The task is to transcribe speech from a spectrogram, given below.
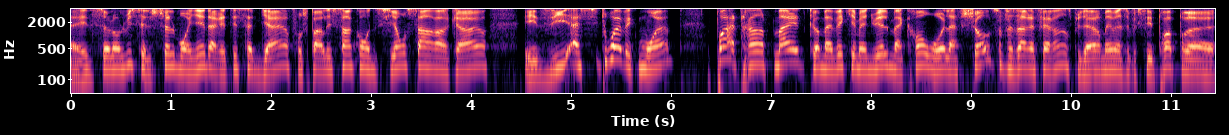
Euh, selon lui, c'est le seul moyen d'arrêter cette guerre. Il faut se parler sans condition, sans rancœur. Et il dit, assis-toi avec moi, pas à 30 mètres comme avec Emmanuel Macron ou Olaf Scholz, ça faisait référence, puis d'ailleurs même avec ses propres euh,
